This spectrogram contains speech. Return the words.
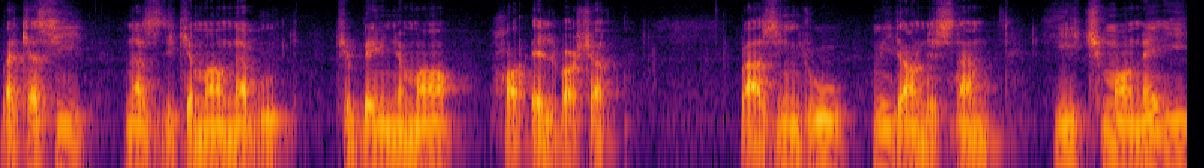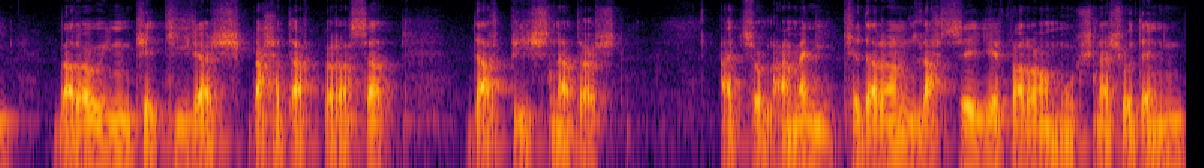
و کسی نزدیک ما نبود که بین ما حائل باشد و از این رو می‌دانستم هیچ مانعی برای اینکه تیرش به هدف برسد در پیش نداشت. عکس عملی که در آن لحظه فراموش نشدنی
